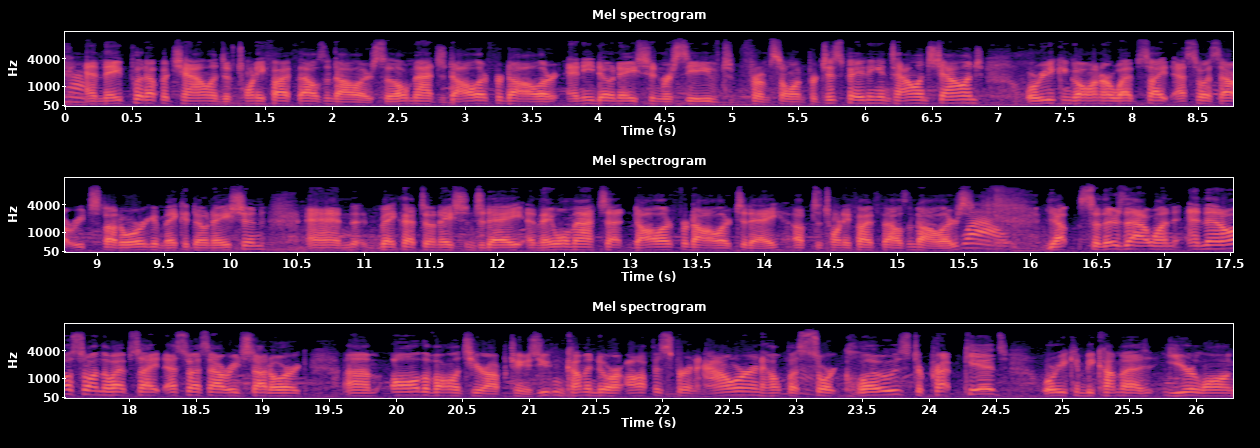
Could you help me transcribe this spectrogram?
Yeah. And they put up a challenge of $25,000. So they'll match dollar for dollar any donation received from someone participating in Talons Challenge. Or you can go on our website, sosoutreach.org, and make a donation and make that donation today. And they will match that dollar for dollar today, up to $25,000. Wow. Yep. So there's that one. And then also on the website, sosoutreach.org, um, all the volunteer opportunities. You can come into our office for an hour and help us sort clothes to prep kids, or you can become a year-long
